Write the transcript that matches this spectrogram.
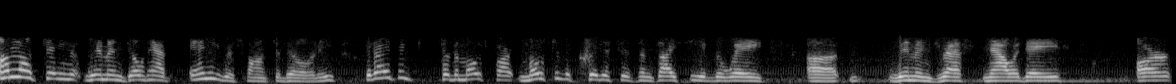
I'm not saying that women don't have any responsibility, but I think for the most part, most of the criticisms I see of the way uh, women dress nowadays are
